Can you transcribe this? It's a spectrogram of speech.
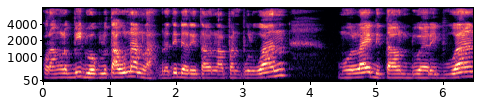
kurang lebih 20 tahunan lah, berarti dari tahun 80-an mulai di tahun 2000-an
